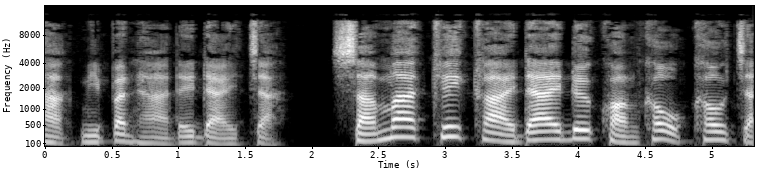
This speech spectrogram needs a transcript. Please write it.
หากมีปัญหาใด ๆ จะสามารถคลี่คลายได้ด้วยความเข้าอกเข้าใจ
